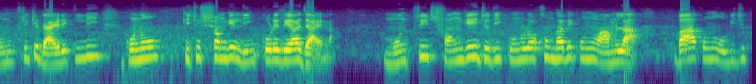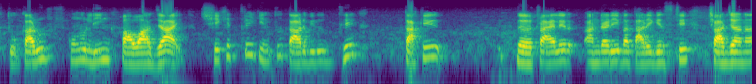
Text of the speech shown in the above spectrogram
মন্ত্রীকে ডাইরেক্টলি কোনো কিছুর সঙ্গে লিঙ্ক করে দেওয়া যায় না। মন্ত্রীর সঙ্গে যদি কোনো রকমভাবে কোনো আমলা বা কোনো অভিযুক্ত কারুর কোনো লিঙ্ক পাওয়া যায়, সেক্ষেত্রেই কিন্তু তার বিরুদ্ধে তাকে ট্রায়ালের আন্ডারে বা তার এগেনস্টে চার্জ আনা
